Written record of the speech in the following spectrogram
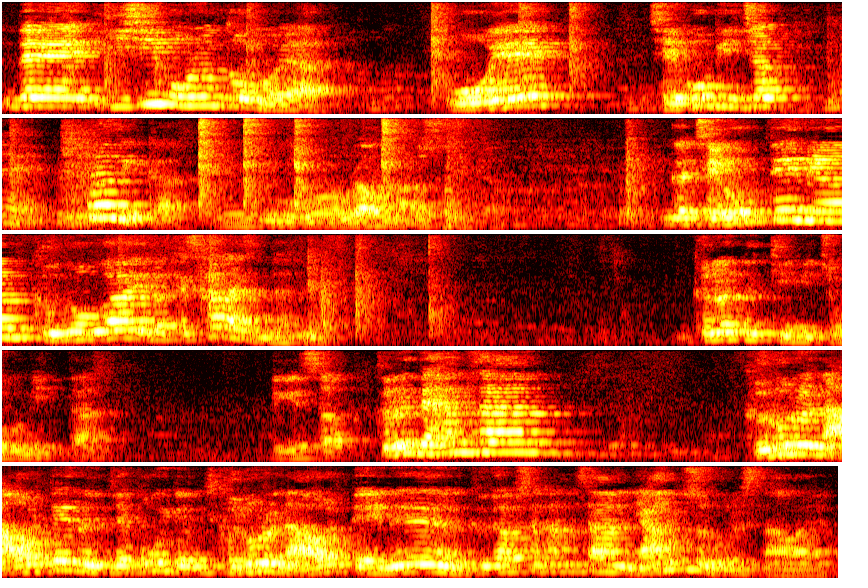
근데 25는 또 뭐야? 5의 제곱이죠? 네. 그러니까 이거 5라고 나눴으니까 그러니까 제곱되면 근호가 이렇게 사라진다는 거야 그런 느낌이 조금 있다 알겠어? 그런데 항상 근호를 나올 때는 이제 보게 되면 근호를 나올 때는 그 값은 항상 양수로 그래서 나와요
